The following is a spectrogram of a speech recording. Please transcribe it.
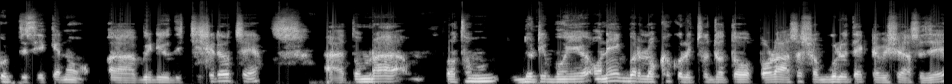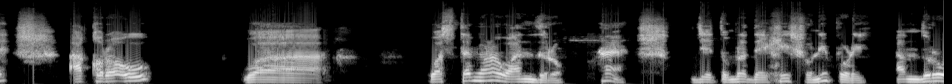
করতেছি, কেন ভিডিও দিচ্ছি? সেটা হচ্ছে তোমরা প্রথম দুটি বইয়ে অনেকবার লক্ষ্য করেছ, যত পড়া আছে সবগুলোতে একটা বিষয় আছে যে ওয়ানজুরু হ্যাঁ যে তোমরা দেখি শুনি পড়ি। আন্দুরু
